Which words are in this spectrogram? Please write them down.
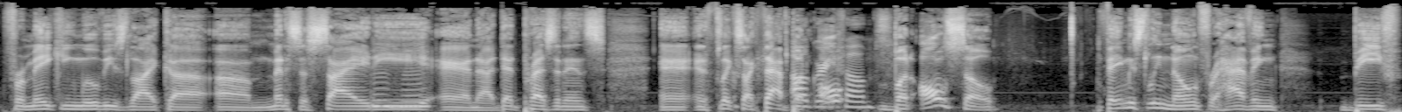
for making movies like uh, um, Menace Society and uh, Dead Presidents and, and flicks like that. But All great films. But also famously known for having beef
